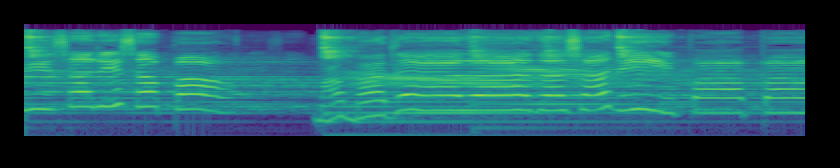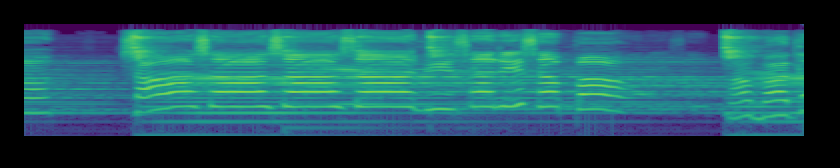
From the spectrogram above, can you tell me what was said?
ரி சரி சப்பா மம த த த சரி பாப்பா சா சா சா சா ரி சரி சப்பா மம த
